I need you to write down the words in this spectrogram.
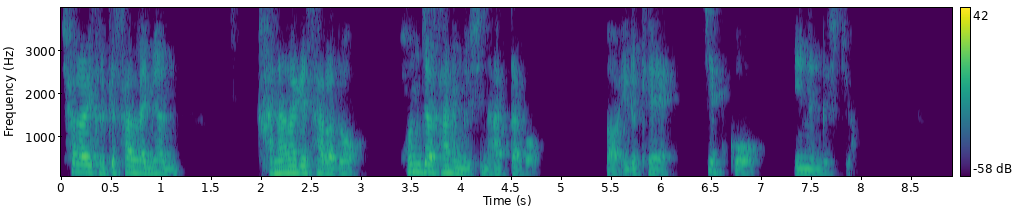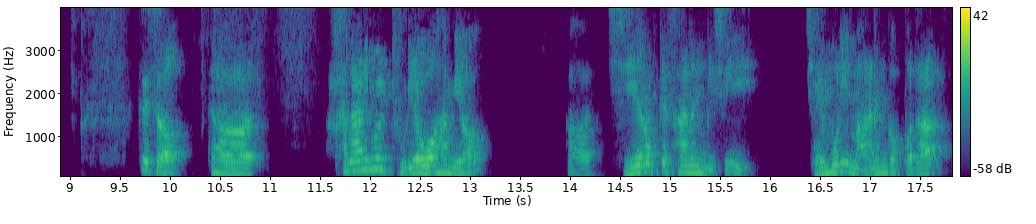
차라리 그렇게 살려면 가난하게 살아도 혼자 사는 것이 낫다고 어, 이렇게 찝고 있는 것이죠. 그래서 어, 하나님을 두려워하며 어, 지혜롭게 사는 것이 재물이 많은 것보다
